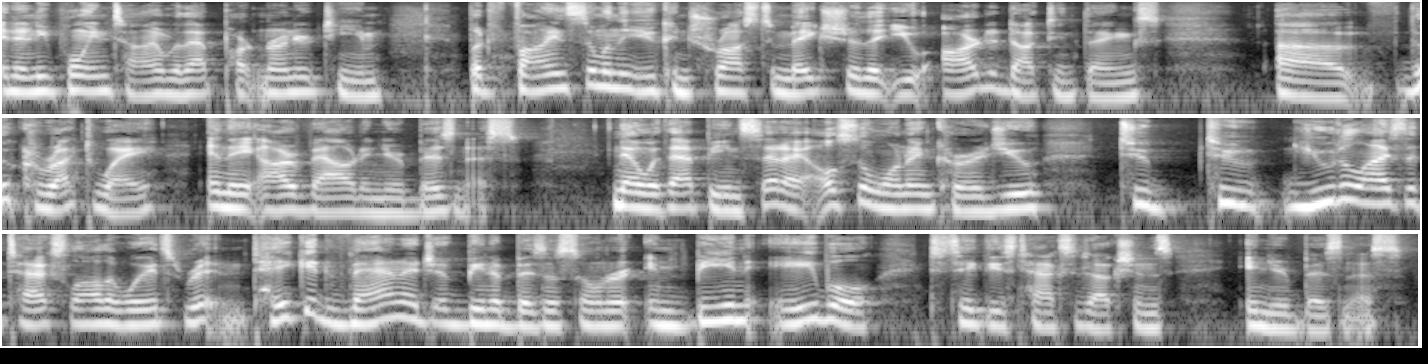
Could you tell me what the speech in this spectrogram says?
at any point in time with that partner on your team. But find someone that you can trust to make sure that you are deducting things uh, the correct way and they are valid in your business. Now, with that being said, I also want to encourage you to to utilize the tax law the way it's written. Take advantage of being a business owner and being able to take these tax deductions in your business.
